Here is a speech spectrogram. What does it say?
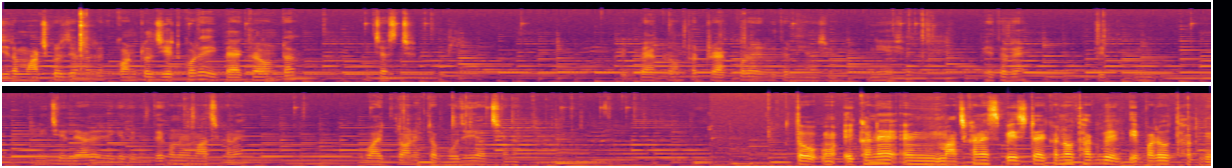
যেটা মার্চ করে দিলাম কন্ট্রোল জেড করে এই ব্যাকগ্রাউন্ডটা জাস্ট ব্যাকগ্রাউন্ডটা ট্র্যাক করে এর ভিতরে নিয়ে আসবেন ভেতরে নিচে লেয়ারে রেখে দেবেন। দেখুন এই মাঝখানে হোয়াইটটা অনেকটা বোঝা যাচ্ছে না। তো, এখানে মাঝখানে স্পেসটা এখানেও থাকবে, এপারেও থাকবে।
